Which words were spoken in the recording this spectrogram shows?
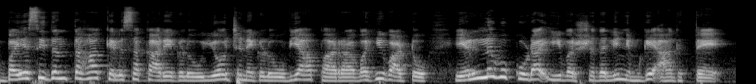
ಬಯಸಿದಂತಹ ಕೆಲಸ ಕಾರ್ಯಗಳು, ಯೋಜನೆಗಳು, ವ್ಯಾಪಾರ, ವಹಿವಾಟು ಎಲ್ಲವೂ ಕೂಡ ಈ ವರ್ಷದಲ್ಲಿ ನಿಮಗೆ ಆಗುತ್ತೆ.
